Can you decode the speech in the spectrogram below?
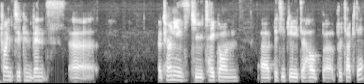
trying to convince uh, attorneys to take on uh, Petit Pli to help uh, protect it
